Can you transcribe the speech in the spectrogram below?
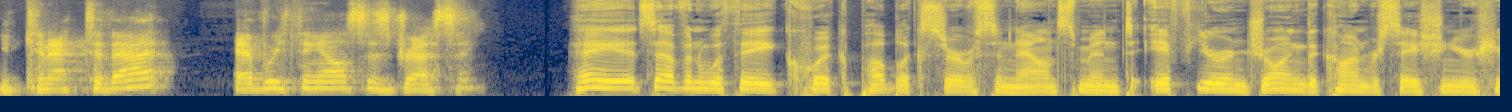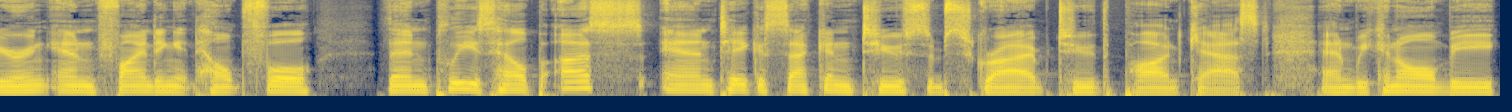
You connect to that, everything else is dressing. Hey, it's Evan with a quick public service announcement. If you're enjoying the conversation you're hearing and finding it helpful, then please help us and take a second to subscribe to the podcast. And we can all be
